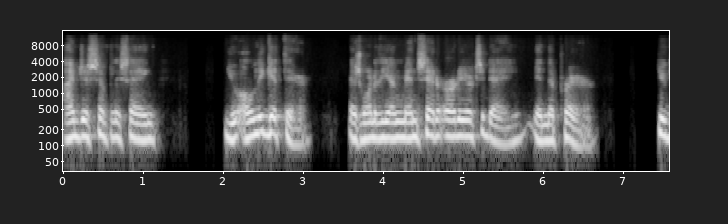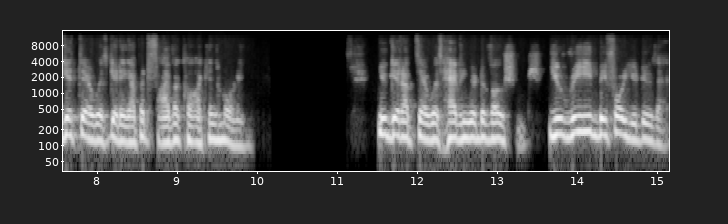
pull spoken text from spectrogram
I'm just simply saying you only get there, as one of the young men said earlier today in the prayer, you get there with getting up at five o'clock in the morning. You get up there with having your devotions. You read before you do that.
